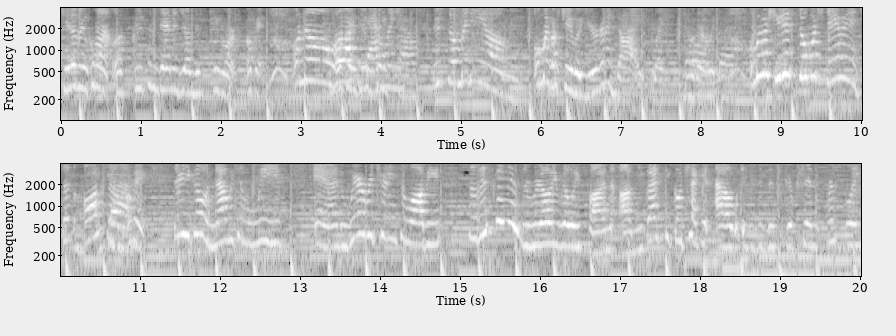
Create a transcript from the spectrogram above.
JW, come on. Let's do some damage on this King Orc. Okay. Oh, no. Okay, there's so many. Now. There's so many, um, oh my gosh, JW, you're gonna die. Like, literally. Oh my gosh, you did so much damage. That's awesome. Yeah. Okay, there you go. Now we can leave. And we're returning to lobby. So this game is really, really fun. Um, you guys can go check it out in the description. First link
